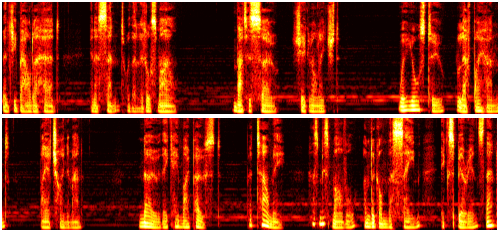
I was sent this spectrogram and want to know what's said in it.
Then she bowed her head in assent with a little smile. That is so, she acknowledged. Were yours too left by hand by a Chinaman? No, they came by post. But tell me, has Miss Marvel undergone the same experience then?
